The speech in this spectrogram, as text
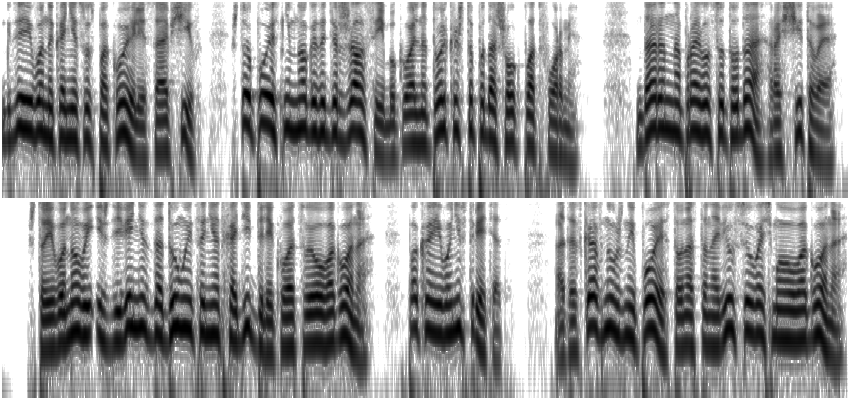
где его наконец успокоили, сообщив, что поезд немного задержался и буквально только что подошел к платформе. Даррен направился туда, рассчитывая, что его новый иждивенец додумается не отходить далеко от своего вагона, пока его не встретят. Отыскав нужный поезд, он остановился у восьмого вагона,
